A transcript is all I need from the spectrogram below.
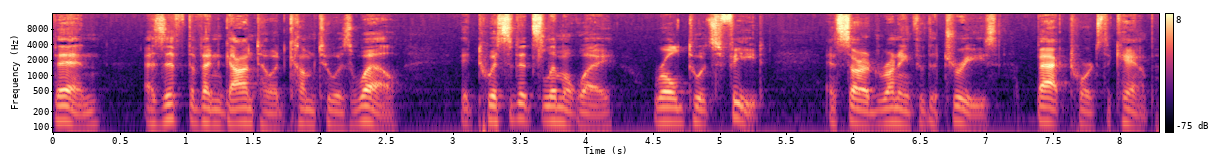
Then, as if the Venganto had come to as well, it twisted its limb away, rolled to its feet, and started running through the trees, back towards the camp.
